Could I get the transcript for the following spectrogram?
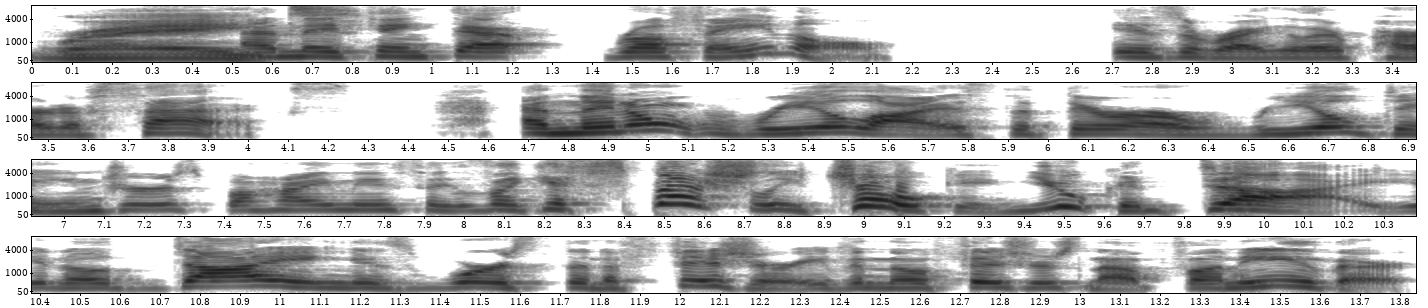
Right. and they think that rough anal is a regular part of sex. And they don't realize that there are real dangers behind these things, like especially choking. You could die. You know, dying is worse than a fissure, even though a fissure's not fun either.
